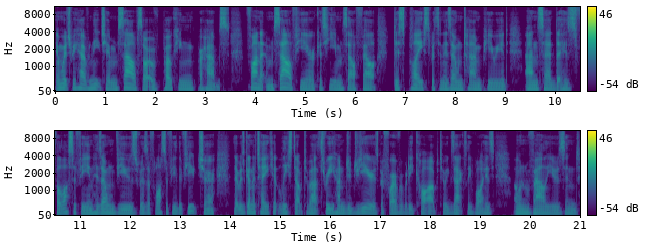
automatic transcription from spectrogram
in which we have Nietzsche himself sort of poking perhaps fun at himself here because he himself felt displaced within his own time period and said that his philosophy and his own views was a philosophy of the future that was going to take at least up to about 300 years before everybody caught up to exactly what his own values and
